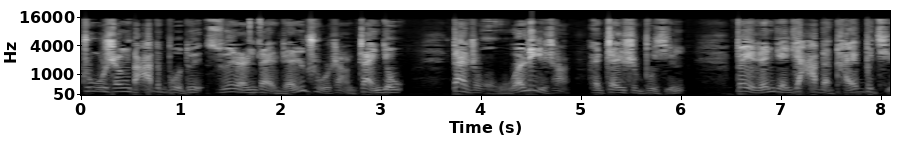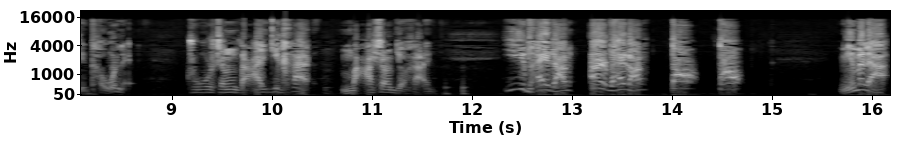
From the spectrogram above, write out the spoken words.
朱生达的部队虽然在人数上占优，但是火力上还真是不行，被人家压得抬不起头来。朱生达一看，马上就喊。一排长，二排长，到到，你们俩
